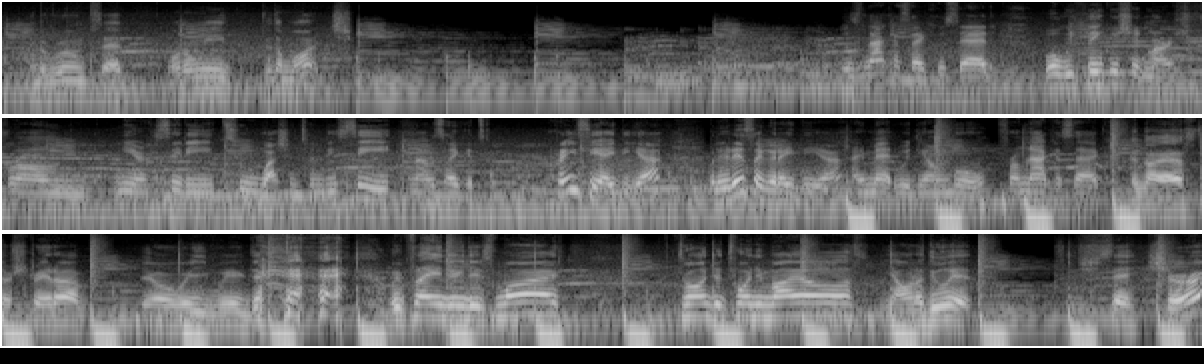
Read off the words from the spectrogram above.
in the room said, why don't we do the march? It was NAKASEC who said, well, we think we should march from New York City to Washington, D.C. And I was like, it's crazy idea, but it is a good idea. I met with Jung Woo from NAKASEC. And I asked her straight up, yo, we, we, we're planning doing this march, 220 miles, y'all wanna do it? She said, sure,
